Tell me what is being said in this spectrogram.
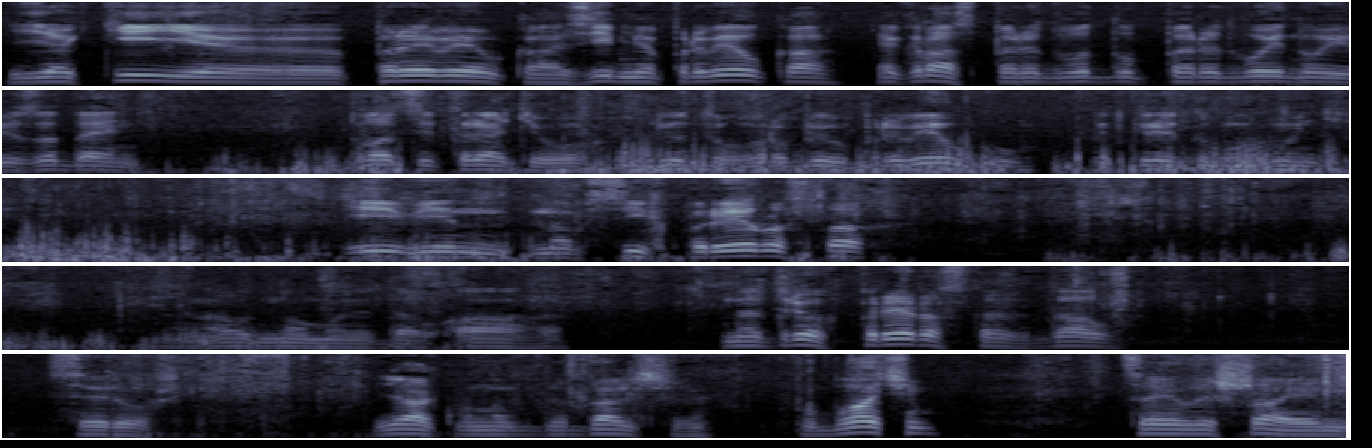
який е, прививка, зимня прививка, якраз перед, перед війною за день 23 лютого робив прививку в відкритому ґрунті. І він на всіх приростах, на одному не дав, а на трьох приростах дав сережки. Як воно буде далі, побачимо. Цей лишаємо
